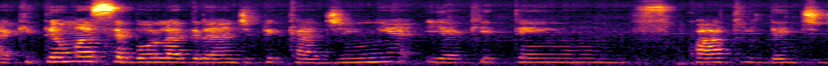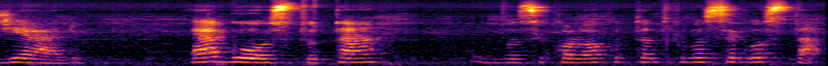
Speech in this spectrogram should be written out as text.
Aqui tem uma cebola grande picadinha. E aqui tem uns quatro dentes de alho. É a gosto, tá? Você coloca o tanto que você gostar.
